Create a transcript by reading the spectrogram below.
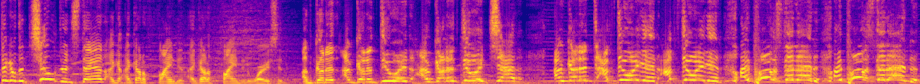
think of the children, Stan. I, I gotta find it, I gotta find it, where is it? I'm gonna, I'm gonna do it, I'm gonna do it, Chad. I'm gonna, I'm doing it, I'm doing it. I posted it, I posted it.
